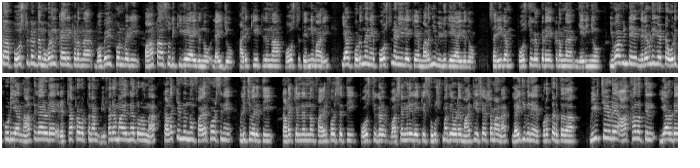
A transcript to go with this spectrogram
കൂട്ടിയിട്ട പോസ്റ്റുകളുടെ മുകളിൽ കയറി കിടന്ന് മൊബൈൽ ഫോൺ വഴി പാട്ട് ആസ്വദിക്കുകയായിരുന്നു ലൈജു. അടുക്കിയിട്ടിരുന്ന പോസ്റ്റ് തെന്നിമാറി. ഇയാൾ പൊടുന്നനെ പോസ്റ്റിനടിയിലേക്ക് മറിഞ്ഞു വീഴുകയായിരുന്നു. ശരീരം പോസ്റ്റുകൾക്കിടയിൽ കിടന്ന് ഞെരിഞ്ഞു. യുവാവിന്റെ നിലവിളി കേട്ട് ഓടിക്കൂടിയ നാട്ടുകാരുടെ രക്ഷാപ്രവർത്തനം വിഫലമായതിനെ തുടർന്ന് കടക്കിൽ നിന്നും ഫയർഫോഴ്സിനെ വിളിച്ചു വരുത്തി. കടക്കിൽ നിന്നും ഫയർഫോഴ്സ് എത്തി. പോസ്റ്റുകൾ വശങ്ങളിലേക്ക് സൂക്ഷ്മതയോടെ മാറ്റിയ ശേഷമാണ് ലൈജുവിനെ പുറത്തെടുത്തത്. വീഴ്ചയുടെ ആഘാതത്തിൽ ഇയാളുടെ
